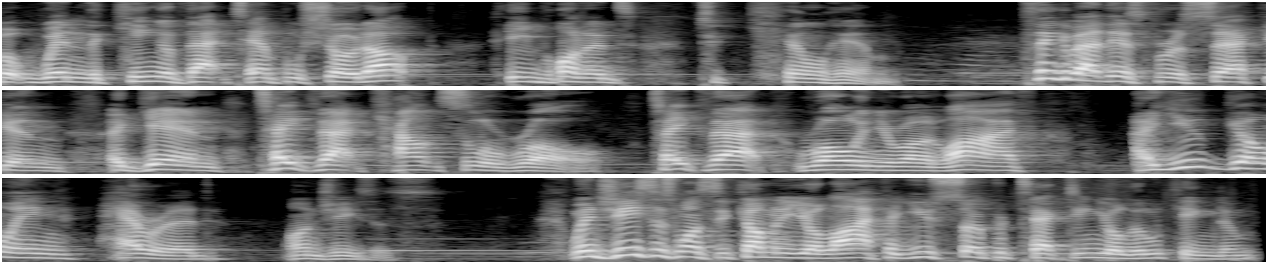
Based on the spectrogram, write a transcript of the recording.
But when the king of that temple showed up, he wanted to kill him. Think about this for a second. Again, take that counselor role, take that role in your own life. Are you going Herod on Jesus? When Jesus wants to come into your life, are you so protecting your little kingdom?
